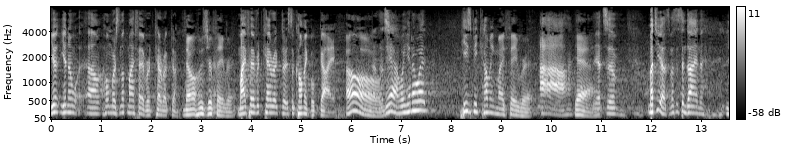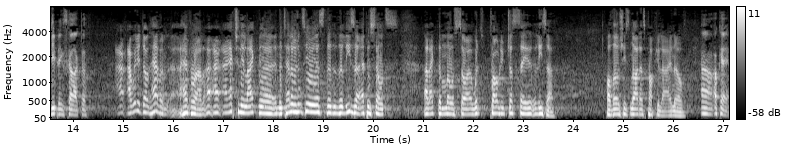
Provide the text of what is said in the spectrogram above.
You, you know, uh, Homer's not my favorite character. No, who's your favorite? My favorite character is the comic book guy. Oh, that's- yeah. Well, you know what? He's becoming my favorite. Ah, Yeah. jetzt, ähm, Matthias, was ist denn dein Lieblingscharakter? I, I really don't have an uh, have one. I, I I actually like the in the television series the the Lisa episodes. I like them most, so I would probably just say Lisa. Although she's not as popular, I know. Ah, okay.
